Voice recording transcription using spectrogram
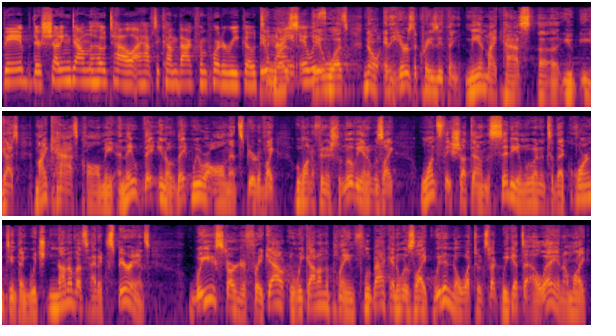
babe, they're shutting down the hotel. I have to come back from Puerto Rico tonight. It was, it was no, and here's the crazy thing. Me and my cast, uh, you, you guys, my cast called me, and they, they, you know, they, we were all in that spirit of like, we want to finish the movie, and it was like once they shut down the city and we went into that quarantine thing, which none of us had experienced. We started to freak out, and we got on the plane, flew back, and it was like we didn't know what to expect. We get to LA, and I'm like,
